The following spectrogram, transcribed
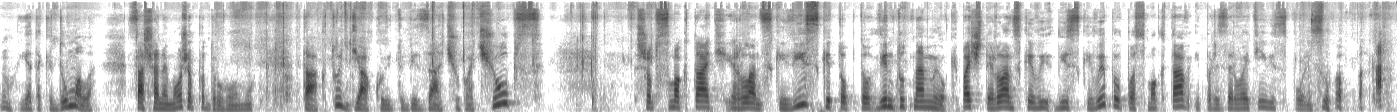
Ну, я так і думала. Саша не може по-другому. Так, тут дякую тобі за чупа-чупс, щоб смоктати ірландські віскі. Тобто він тут намек. Бачите, ірландські ві- віскі випив, посмоктав і презерватив іспользував.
